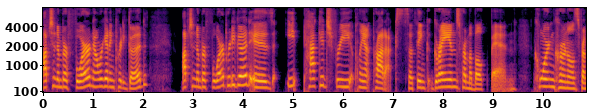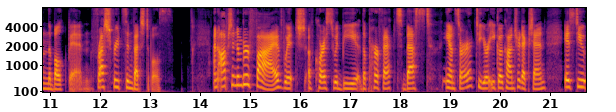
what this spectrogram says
Option number four, now we're getting pretty good. Option number four, pretty good, is eat package free plant products. So think grains from a bulk bin, corn kernels from the bulk bin, fresh fruits and vegetables. And option number five, which of course would be the perfect, best answer to your eco contradiction, is to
